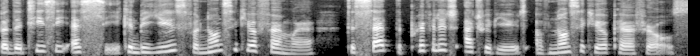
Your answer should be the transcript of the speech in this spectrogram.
but the TZSC can be used for non-secure firmware to set the privilege attribute of non-secure peripherals.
